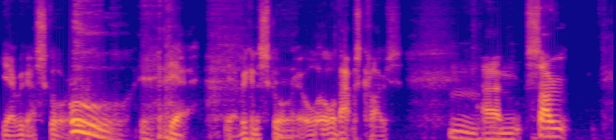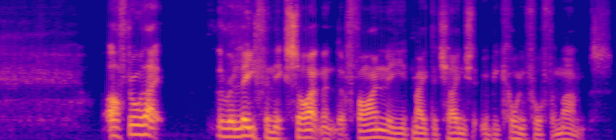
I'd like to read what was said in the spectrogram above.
"Yeah, we're going to score it. Ooh, yeah. Yeah, yeah, we're going to score it," or, or that was close. Hmm. Um, so after all that, the relief and the excitement that finally you'd made the change that we'd been calling for for months,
